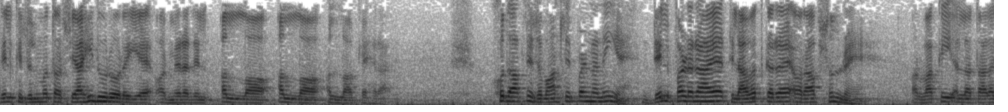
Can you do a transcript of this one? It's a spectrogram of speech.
دل کی ظلمت اور سیاہی دور ہو رہی ہے اور میرا دل اللہ اللہ اللہ کہہ رہا ہے۔ خود آپ نے زبان سے پڑھنا نہیں ہے۔ دل پڑھ رہا ہے، تلاوت کر رہا ہے اور آپ سن رہے ہیں۔ اور واقعی اللہ تعالیٰ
